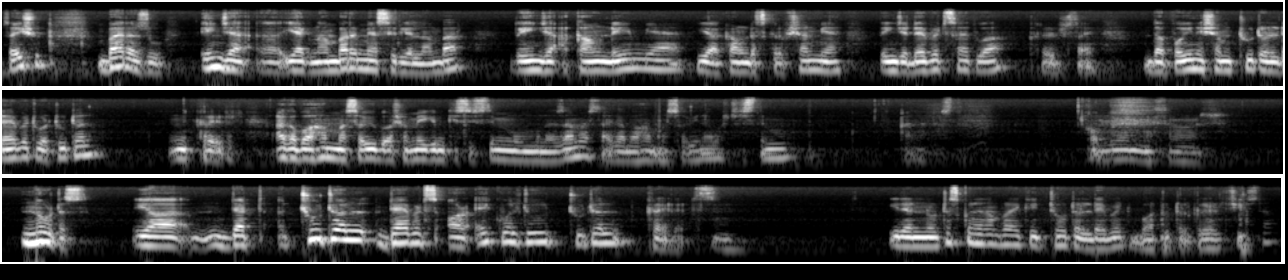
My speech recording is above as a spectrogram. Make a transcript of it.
صحیح شد بعد از او اینجا اه، یک نمبر می سریال نمبر در اینجا اکاونت نیم می یا اکاونت دسکریپشن می در اینجا دبیت ساید و کردیت ساید در پایینش هم توتال دبیت و توتال کردیت اگر با هم مساوی باشه میگیم که سیستم منظم است اگر با هم مساوی نباشه سیستم غلط است خب notice yeah, that total debits are equal to total credits इधर नोटिस کنید نمبر که total debit با total credit چیز است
